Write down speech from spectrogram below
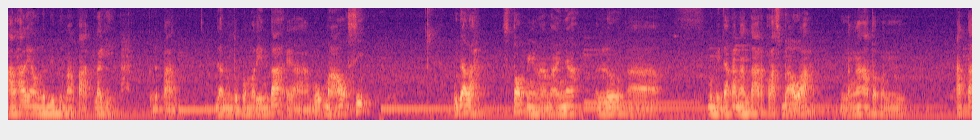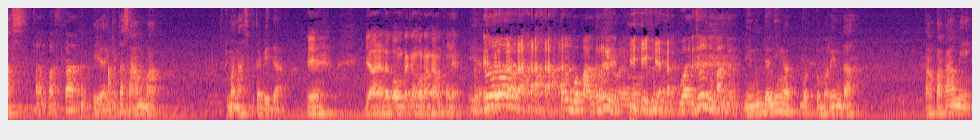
hal-hal yang lebih bermanfaat lagi ke depan. Dan untuk pemerintah ya gue mau sih. Udahlah stop yang namanya lo uh, membedakan antara kelas bawah menengah ataupun atas. Tanpa skat. iya kita sama cuma nasib kita beda Iya. Jangan ada komplek sama orang kampung ya. iya Betul. Ntar gue pagerin. Iya. Gue hancurin nih pagar. Dan- dan ingat buat pemerintah tanpa kami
